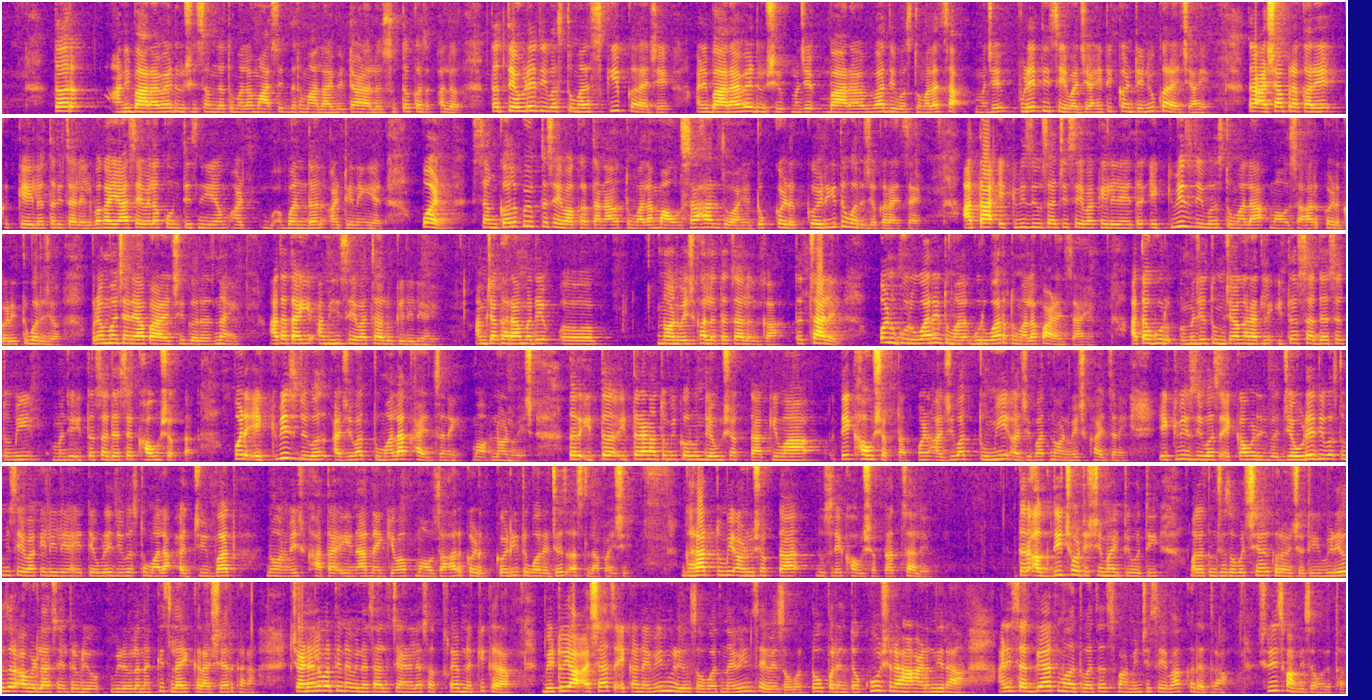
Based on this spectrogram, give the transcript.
तर आणि बाराव्या दिवशी समजा तुम्हाला मासिक धर्म आला विटाळ आलं सुतक आलं तर तेवढे दिवस तुम्हाला स्किप करायचे आणि बाराव्या दिवशी म्हणजे बारावा दिवस तुम्हाला चा म्हणजे पुढे ती सेवा जी आहे ती कंटिन्यू करायची आहे. तर अशा प्रकारे क- केलं तरी चालेल. बघा या सेवेला कोणतेच नियम अट बंधन अटी नाही आहेत. पण संकल्पयुक्त सेवा करताना तुम्हाला मांसाहार जो आहे तो कडकडीत वर्ज करायचा आहे. आता एकवीस दिवसाची सेवा केलेली आहे तर एकवीस दिवस तुम्हाला मांसाहार कडकडीत वर्ज ब्रह्मचर्या पाळायची गरज नाही. आता ताई आम्ही ही सेवा चालू केलेली आहे. आमच्या घरामध्ये नॉनव्हेज खाल्लं तर चालेल का? तर चालेल. पण गुरुवारी तुम्हाला गुरुवार तुम्हाला पाळायचा आहे. आता गुरु म्हणजे तुमच्या घरातले इतर सदस्य तुम्ही म्हणजे इतर सदस्य खाऊ शकतात. पण एकवीस दिवस अजिबात तुम्हाला खायचं नाही म नॉनव्हेज तर इतर इतरांना तुम्ही करून देऊ शकता किंवा ते खाऊ शकतात पण अजिबात तुम्ही अजिबात नॉनव्हेज खायचं नाही. एकवीस दिवस एकावन्न दिवस जेवढे दिवस तुम्ही सेवा केलेली आहे तेवढे दिवस तुम्हाला अजिबात नॉनव्हेज खाता येणार नाही किंवा मांसाहार कडकडीत वर्जच असला पाहिजे. घरात तुम्ही आणू शकता दुसरे खाऊ शकतात चालेल. तर अगदी छोटीशी माहिती होती मला तुमच्यासोबत शेअर करायची होती. व्हिडिओ जर आवडला असेल तर व्हिडिओ व्हिडिओला नक्कीच लाईक करा शेअर करा. चॅनलवरती नवीन असाल तर चॅनलला सबस्क्राईब नक्की करा. भेटूया अशाच एका नवीन व्हिडिओसोबत नवीन सेवेसोबत. तोपर्यंत खुश राहा आनंदी राहा आणि सगळ्यात महत्त्वाचं स्वामींची सेवा करत राहा. श्री स्वामी समर्थ.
